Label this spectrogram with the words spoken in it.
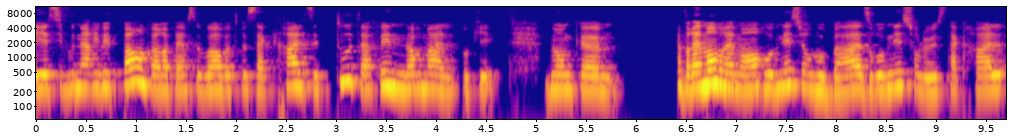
Et si vous n'arrivez pas encore à percevoir votre sacral, c'est tout à fait normal, ok? Donc euh, vraiment, vraiment, revenez sur vos bases, revenez sur le sacral,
